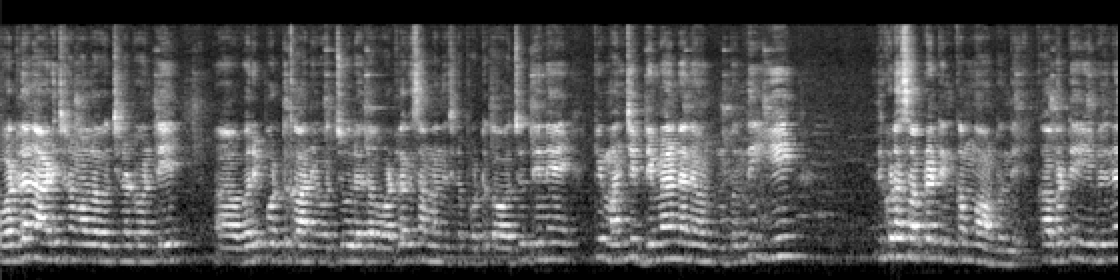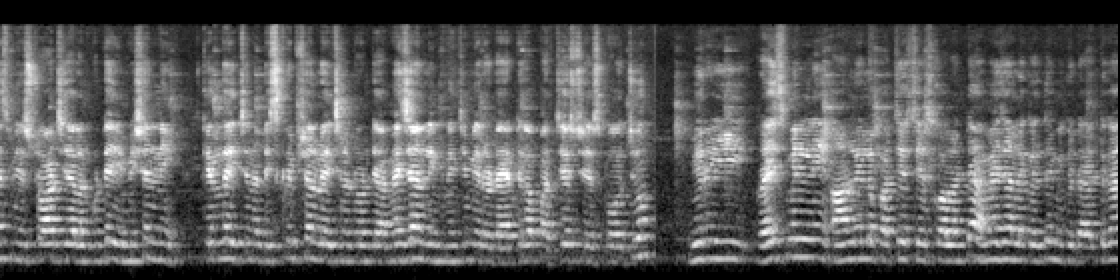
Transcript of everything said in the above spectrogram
వడ్లను ఆడించడం వల్ల వచ్చినటువంటి వరి పొట్టు కానివ్వచ్చు లేదా వడ్లకు సంబంధించిన పొట్టు కావచ్చు దీనికి మంచి డిమాండ్ అనేది ఉంటుంది. ఈ ఇది కూడా సపరేట్ ఇన్కమ్గా ఉంటుంది. కాబట్టి ఈ బిజినెస్ మీరు స్టార్ట్ చేయాలనుకుంటే ఈ మిషన్ని కింద ఇచ్చిన డిస్క్రిప్షన్లో ఇచ్చినటువంటి అమెజాన్ లింక్ నుంచి మీరు డైరెక్ట్గా పర్చేస్ చేసుకోవచ్చు. మీరు ఈ రైస్ మిల్ని ఆన్లైన్లో పర్చేస్ చేసుకోవాలంటే అమెజాన్లోకి వెళ్తే మీకు డైరెక్ట్గా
